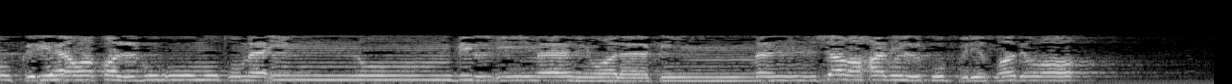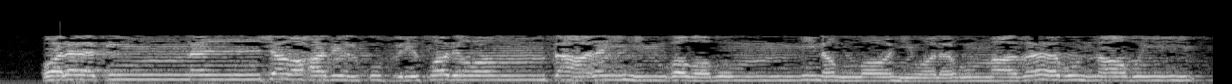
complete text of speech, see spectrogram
أكره وقلبه مطمئن بالإيمان ولكن من شرح بالكفر صدرا. ولكن من شرح بالكفر صدرا فعليهم غضب من الله ولهم عذاب عظيم.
